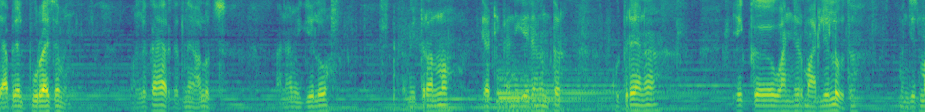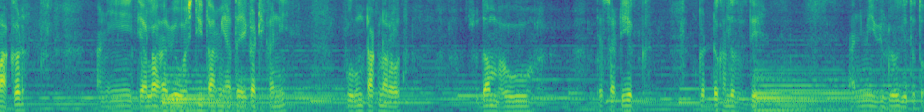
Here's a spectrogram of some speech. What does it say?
ते आपल्याला पुरायचं म्हणे. म्हणलं काय हरकत नाही आलोच. आणि आम्ही गेलो. तर मित्रांनो त्या ठिकाणी गेल्यानंतर कुत्र्यानं एक वानर मारलेलं होतं म्हणजेच माकड. आणि त्याला व्यवस्थित आम्ही आता एका ठिकाणी पुरून टाकणार आहोत. सुदाम भाऊ त्यासाठी एक गड्ड खंदत होते. आणि मी व्हिडिओ घेत होतो.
